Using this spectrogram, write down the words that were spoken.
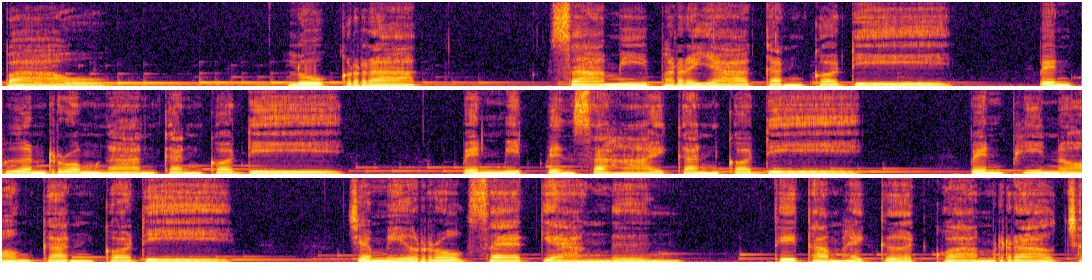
เบา ลูกรัก สามีภรรยากันก็ดี เป็นเพื่อนร่วมงานกันก็ดี เป็นมิตรเป็นสหายกันก็ดี เป็นพี่น้องกันก็ดี จะมีโรคแทรกอย่างหนึ่ง ที่ทำให้เกิดความร้าวฉ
